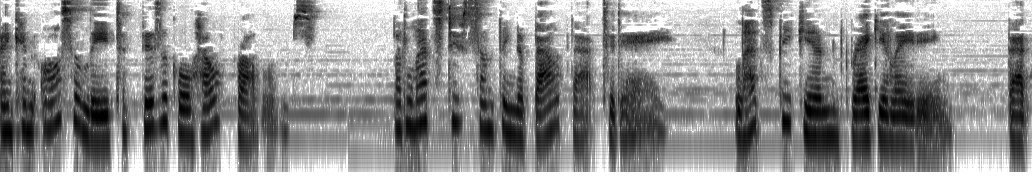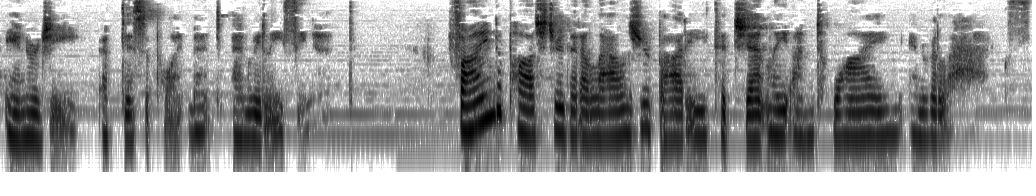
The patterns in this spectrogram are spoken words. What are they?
and can also lead to physical health problems. But let's do something about that today. Let's begin regulating that energy of disappointment and releasing it. Find a posture that allows your body to gently untwine and relax.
